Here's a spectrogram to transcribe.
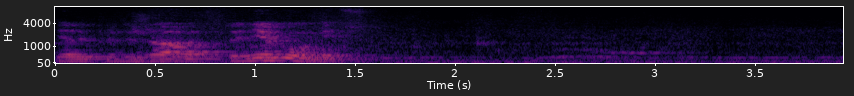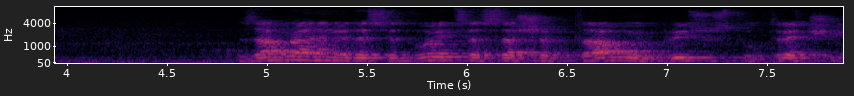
jeli, pridržavati, to je njegovo mjesto. Zabranjeno je da se dvojica sašaptavaju u prisustvu trećeg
